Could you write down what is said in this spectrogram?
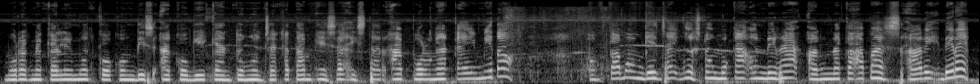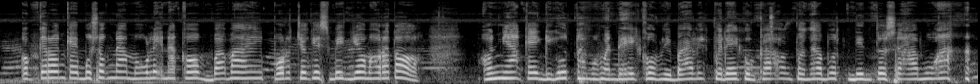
Murag nakalimot ko kung dis ako gikan tungod sa katamis sa star apple nga kay mito. Og kamong gid sa gustong mukaon dira ang nakaapas ari dire. Og karon kay busog na mauli na ko. Bye bye Portuguese video maura to. Unya kay gigutom mo man ko ni balik pa dahi ko kaon pag-abot dito sa amo ah.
